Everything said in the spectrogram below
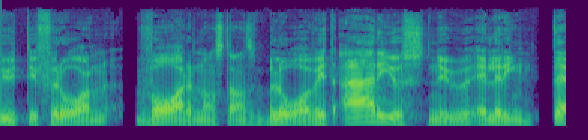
utifrån var någonstans Blåvitt är just nu eller inte.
